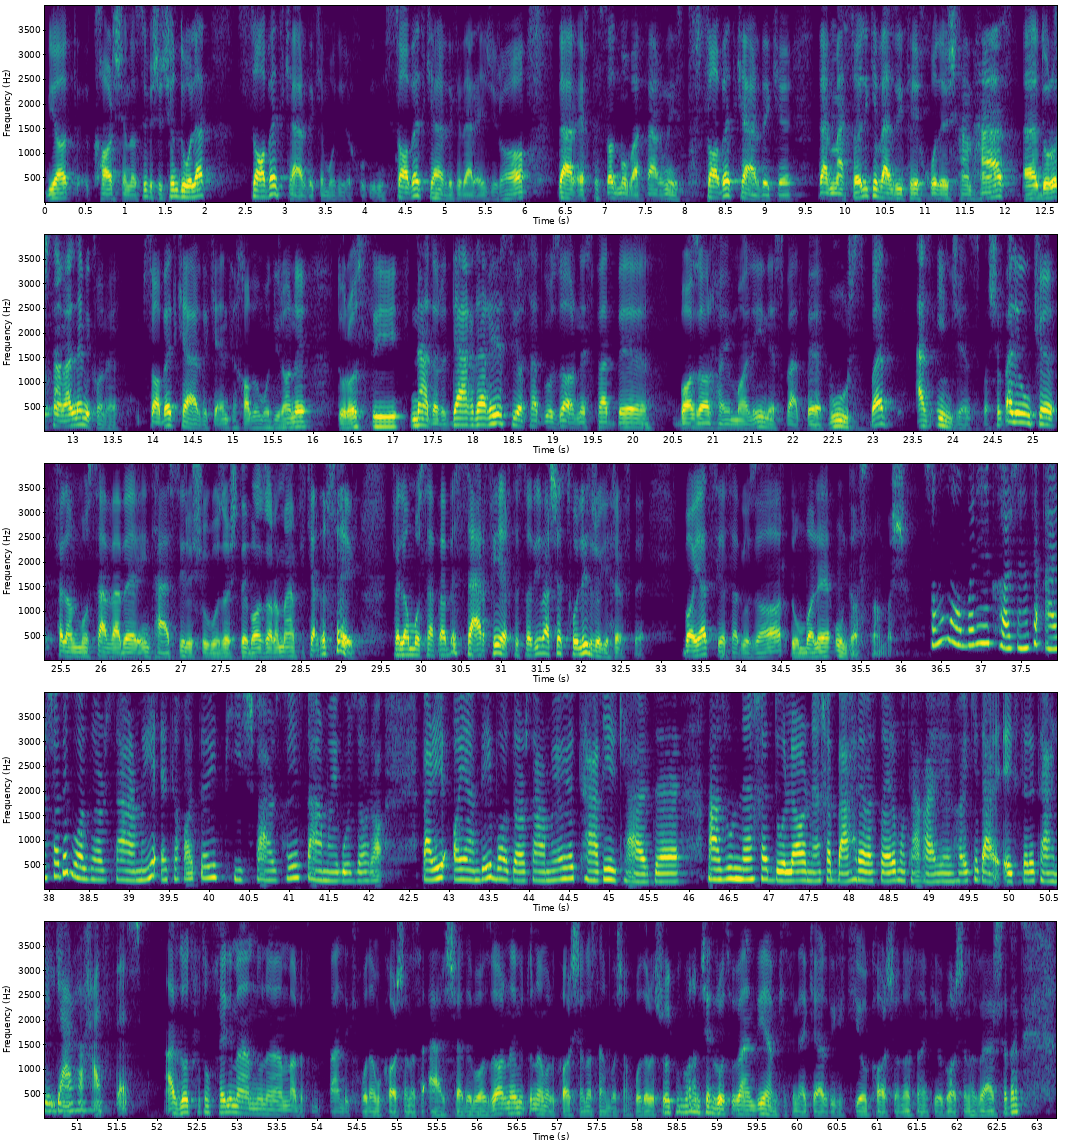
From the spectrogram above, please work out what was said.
بیاد کارشناسی بشه. چون دولت ثابت کرده که مدیر خوبی نیست. ثابت کرده که در اجرا در اقتصاد موفق نیست. ثابت کرده که در مسائلی که وظیفه خودش هم هست درست عمل نمی‌کنه. ثابت کرده که انتخاب مدیران درستی نداره. دغدغه سیاستگزار نسبت به بازارهای مالی نسبت به بورس باید از این جنس باشه. ولی اون که فلان مصوبه این تاثیرش رو گذاشته بازار رو منفی کرده خیر. فلان مصوبه صرفی اقتصادی بخش از تولید رو گرفته. باید سیاستگزار دنبال اون داستان باشه. شما به عنوان کارشناس ارشد بازار سرمایه اعتقاد دارید پیشفرزهای سرمایه گذارا برای آینده بازار سرمایه یا تغییر کرده؟ منظور نرخ دلار نرخ بهره و سایر متغیرهایی که در اکسل تحلیلگرها هستش. از لطفتون خیلی ممنونم. البته بنده که خودم کارشناس ارشد بازار نمی‌دونم ولی کارشناس هم باشم خدا رو شکر می‌کنم. چه رتبه بندی هم کسی نکرده که کیا کارشناسن کیا کارشناس ارشدن.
